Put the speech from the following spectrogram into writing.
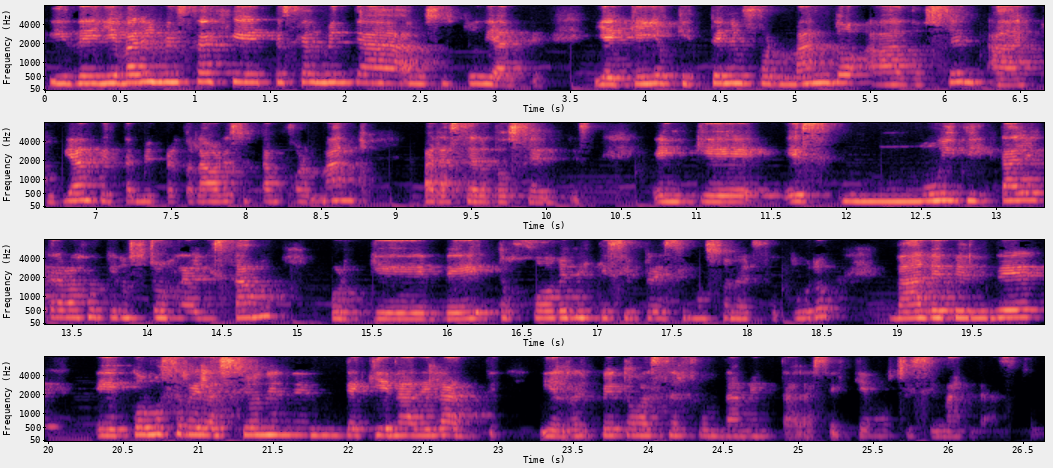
y de llevar el mensaje especialmente a, los estudiantes y a aquellos que estén formando a docentes, a estudiantes también, perdón, ahora se están formando para ser docentes, en que es muy vital el trabajo que nosotros realizamos porque de estos jóvenes que siempre decimos son el futuro, va a depender eh, cómo se relacionen de aquí en adelante y el respeto va a ser fundamental. Así es que muchísimas gracias.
